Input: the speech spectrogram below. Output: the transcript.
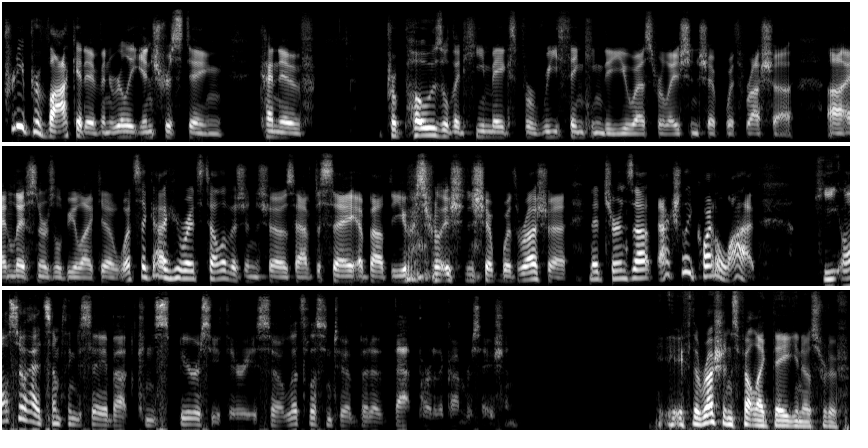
pretty provocative and really interesting kind of proposal that he makes for rethinking the U.S. relationship with Russia. Uh, and listeners will be like, "Yeah, what's the guy who writes television shows have to say about the U.S. relationship with Russia?" And it turns out actually quite a lot. He also had something to say about conspiracy theories. So let's listen to a bit of that part of the conversation. If the Russians felt like they, you know, sort of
